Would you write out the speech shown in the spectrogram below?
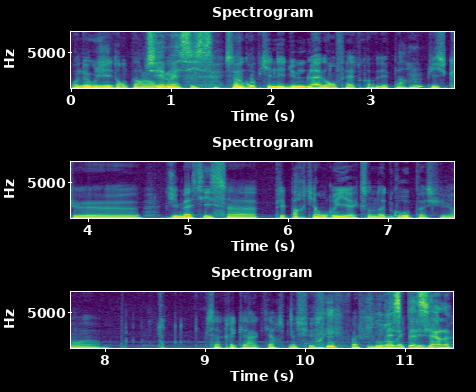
on est obligé d'en parler un peu. GMA6. C'est un groupe qui est né d'une blague en fait quoi, au départ, Mhm. puisque Jim Assis euh, est parti en vrille avec son autre groupe parce qu'il sacré caractère, ce monsieur se fâche souvent Il est avec les gens. spécial.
